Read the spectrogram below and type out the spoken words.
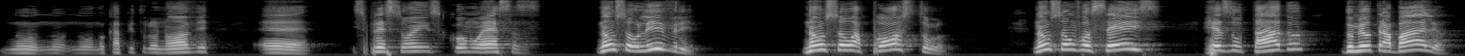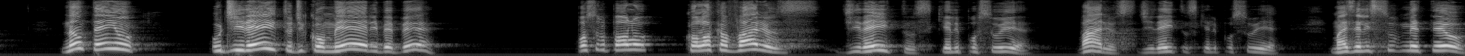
no, no, no capítulo 9 é, expressões como essas: Não sou livre, não sou apóstolo, não são vocês resultado do meu trabalho, não tenho o direito de comer e beber. O apóstolo Paulo coloca vários direitos que ele possuía, vários direitos que ele possuía, mas ele submeteu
